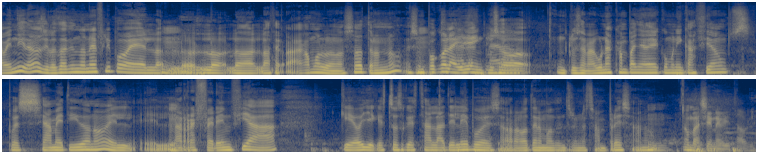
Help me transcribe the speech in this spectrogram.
vendido, ¿no? Si lo está haciendo Netflix, pues lo, Mm. lo- lo- lo- lo hace- hagámoslo nosotros, ¿no? Es un Mm. poco la idea, incluso, claro. incluso en algunas campañas de comunicación, pues, pues se ha metido, ¿no? El- el- La Mm. referencia a que, oye, que esto que está en la tele, pues ahora lo tenemos dentro de nuestra empresa, ¿no? Mm. Hombre, es inevitable.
